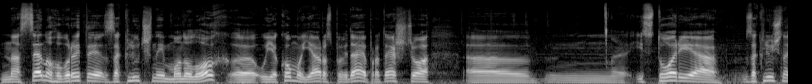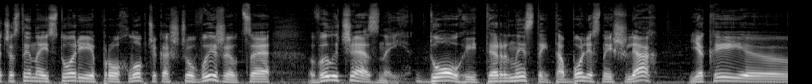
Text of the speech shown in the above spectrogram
на сцену говорити заключний монолог, е, у якому я розповідаю про те, що е, історія, заключна частина історії про хлопчика, що вижив, це величезний, довгий, тернистий та болісний шлях, який е,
